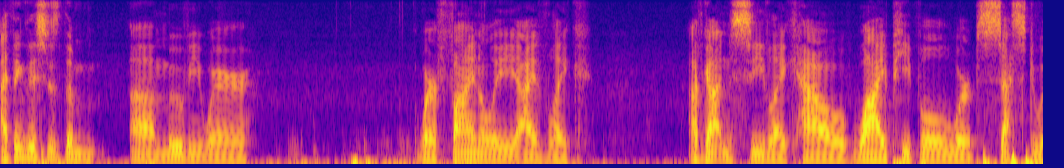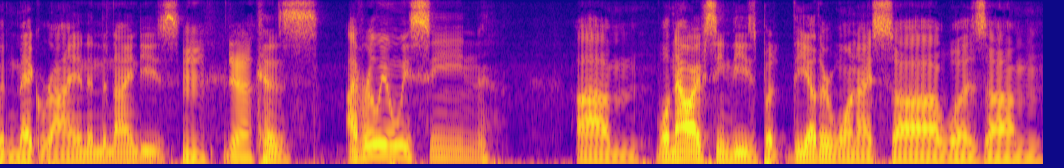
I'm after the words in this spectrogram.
I think this is the uh, movie where, where finally I've like, I've gotten to see like how why people were obsessed with Meg Ryan in the '90s. Hmm, yeah, Because I've really only seen, um, well now I've seen these, but the other one I saw was um,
